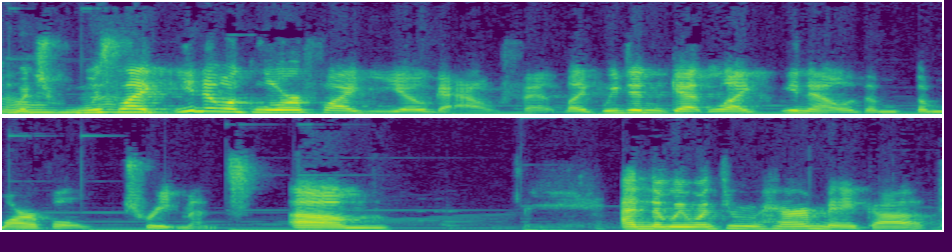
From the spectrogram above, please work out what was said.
which Oh, was like you know a glorified yoga outfit. Like we didn't get like you know the, the marvel treatment. Um and then we went through hair and makeup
